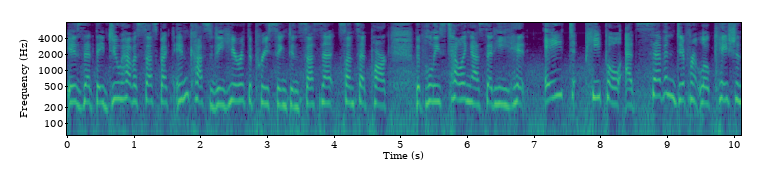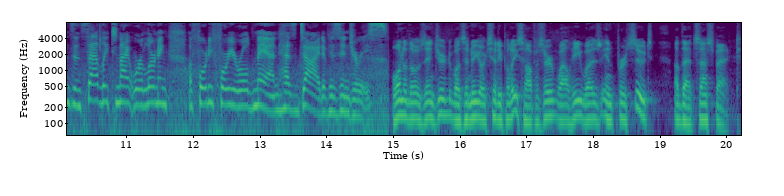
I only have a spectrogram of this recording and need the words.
is that they do have a suspect in custody here at the precinct in Sunset Park. The police telling us that he hit eight people at seven different locations. And sadly, tonight we're learning a 44 year old man has died of his injuries. One of those injured was a New York City police officer while he was in pursuit of that suspect.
